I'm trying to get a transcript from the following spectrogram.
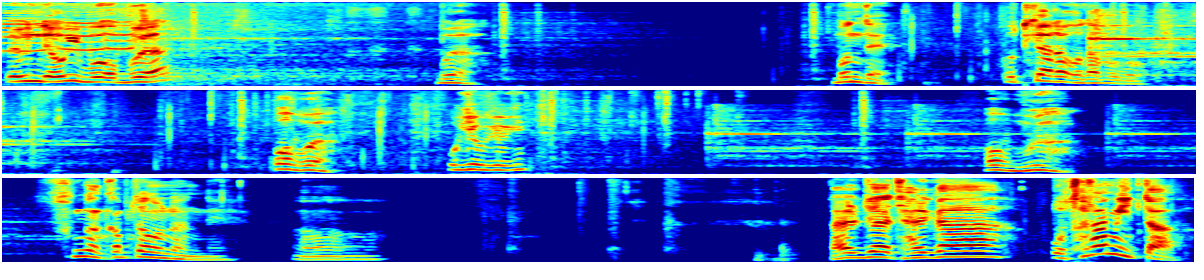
근데 여기 뭐 뭐야? 뭐야? 뭔데? 어떻게 하라고 나보고? 어 뭐야? 여기 여기 여기? 어 뭐야? 순간 깜짝 놀랐네. 어. 날두야 잘 가. 오 사람이 있다.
